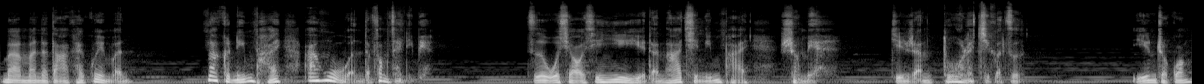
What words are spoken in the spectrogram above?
慢慢的打开柜门，那个灵牌安稳的放在里面。子午小心翼翼的拿起灵牌，上面竟然多了几个字。迎着光，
